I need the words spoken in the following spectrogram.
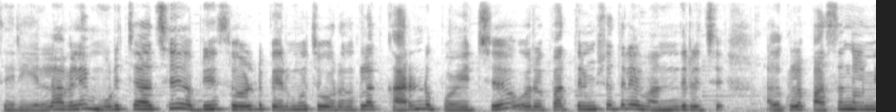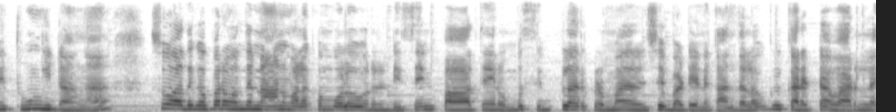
சரி எல்லா வேலையும் முடிச்சாச்சு அப்படின்னு சொல்லிட்டு பெருமூச்சு ஓடுறதுக்குள்ளே கரண்ட் போயிடுச்சு. ஒரு பத்து நிமிஷத்துலேயே வந்துருச்சு. அதுக்குள்ளே பசங்களுமே தூங்கிட்டாங்க. ஸோ அதுக்கப்புறம் வந்து நானும் வழக்கம் போல் ஒரு டிசைன் பார்த்தேன். ரொம்ப சிம்பிளாக இருக்கிற மாதிரி இருந்துச்சு. பட் எனக்கு அந்தளவுக்கு கரெக்டாக வரல.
